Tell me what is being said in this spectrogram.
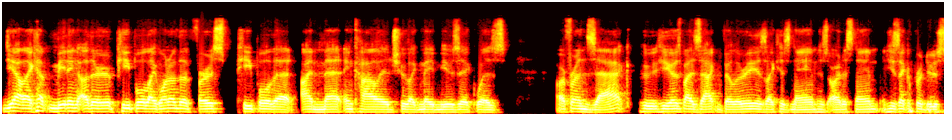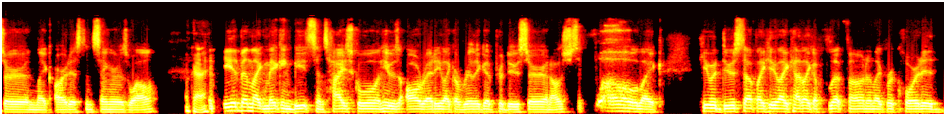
yeah, like have, meeting other people. Like one of the first people that I met in college who like made music was our friend Zach, who he goes by Zach Villery is like his name, his artist name, and he's like a producer and like artist and singer as well. Okay. And he had been like making beats since high school and he was already like a really good producer and i was just like whoa like he would do stuff like he like had like a flip phone and like recorded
